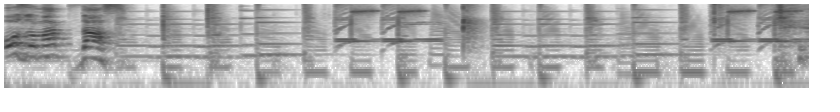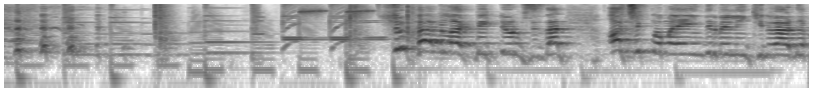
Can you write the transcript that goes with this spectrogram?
O zaman dans. Bekliyorum sizden. Açıklamaya indirme linkini verdim.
